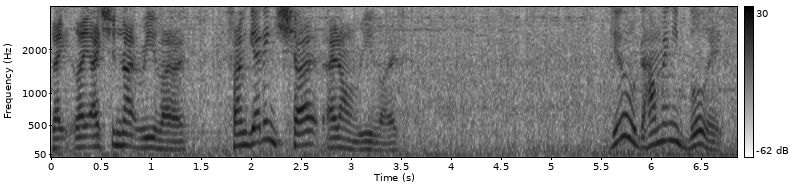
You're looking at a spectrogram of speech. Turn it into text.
Like, like I should not revive. If I'm getting shot, I don't revive. Dude, how many bullets?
